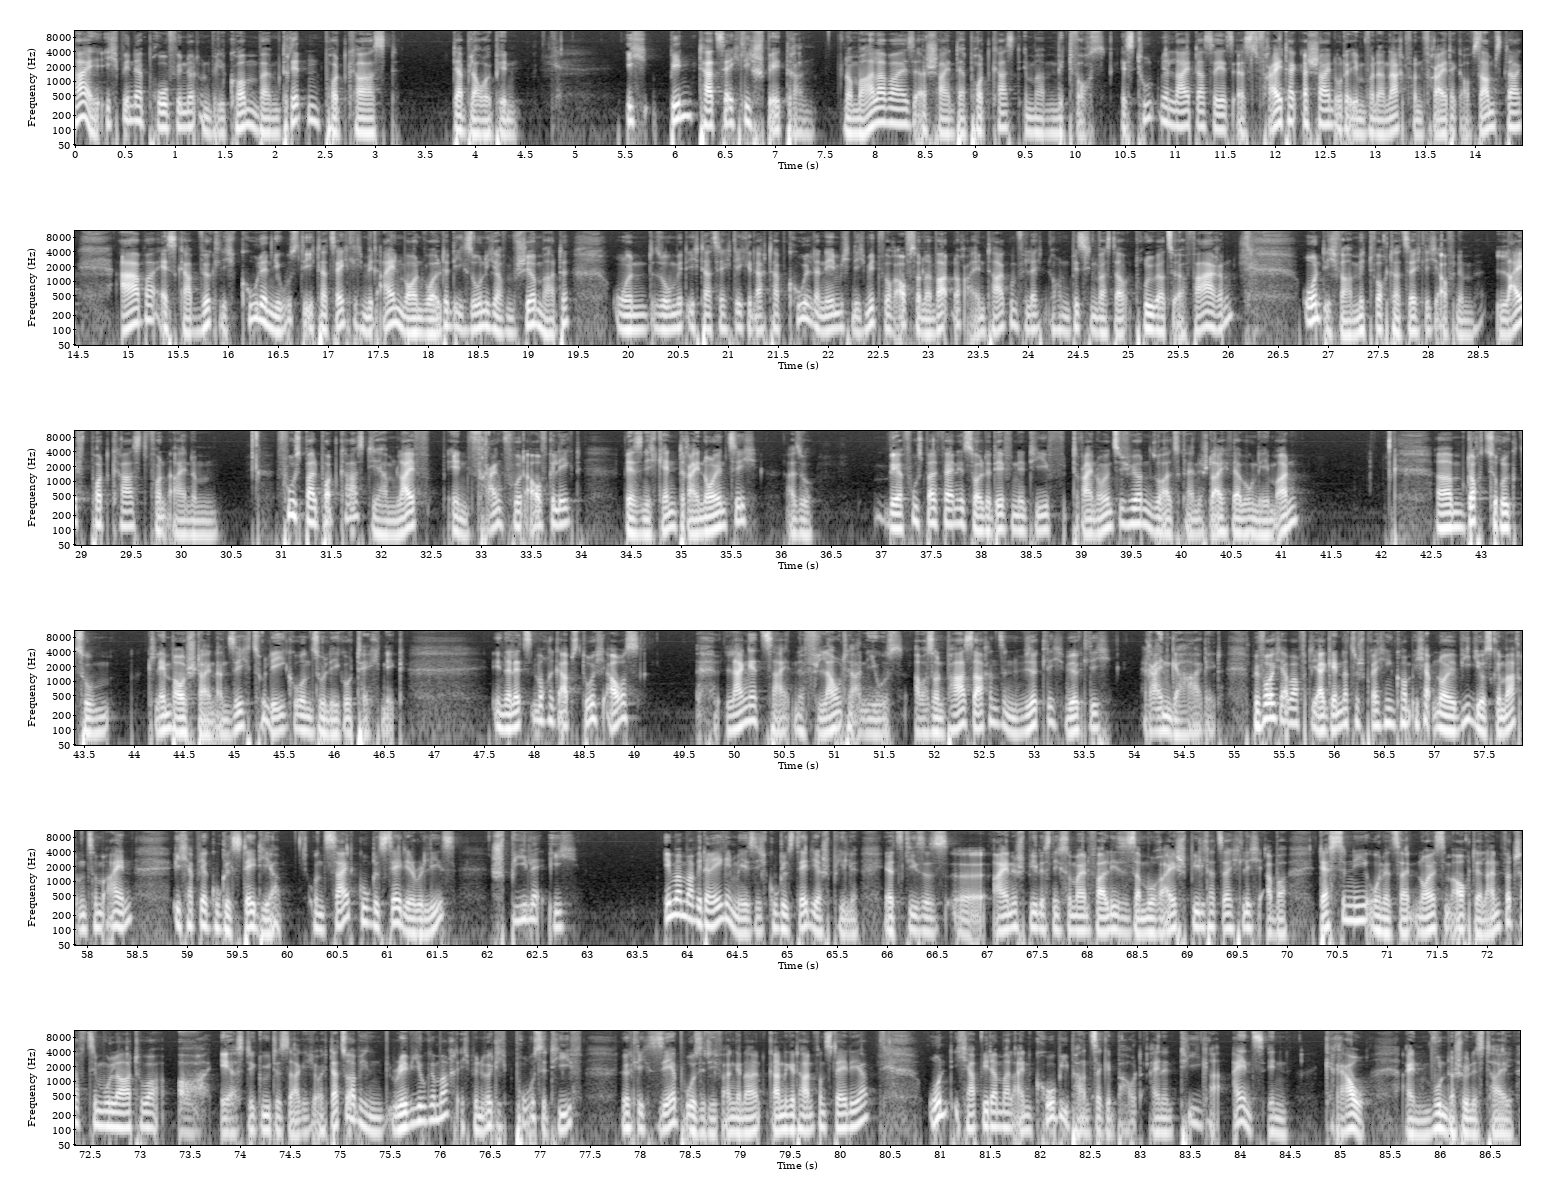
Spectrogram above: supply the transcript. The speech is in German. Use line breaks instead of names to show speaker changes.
Hi, ich bin der Profi-Nerd und willkommen beim dritten Podcast Der blaue Pin. Ich bin tatsächlich spät dran. Normalerweise erscheint der Podcast immer mittwochs. Es tut mir leid, dass er jetzt erst Freitag erscheint oder eben von der Nacht von Freitag auf Samstag, aber es gab wirklich coole News, die ich tatsächlich mit einbauen wollte, die ich so nicht auf dem Schirm hatte und somit ich tatsächlich gedacht habe, cool, dann nehme ich nicht Mittwoch auf, sondern warte noch einen Tag, um vielleicht noch ein bisschen was darüber zu erfahren. Und ich war Mittwoch tatsächlich auf einem Live-Podcast von einem Fußball-Podcast. Die haben live in Frankfurt aufgelegt. Wer es nicht kennt, 390. Also wer Fußballfan ist, sollte definitiv 390 hören, so als kleine Schleichwerbung nebenan. Ähm, doch zurück zum Klemmbaustein an sich, zu Lego und zu Lego-Technik. In der letzten Woche gab es durchaus lange Zeit eine Flaute an News, aber so ein paar Sachen sind wirklich, wirklich reingehagelt. Bevor ich aber auf die Agenda zu sprechen komme, ich habe neue Videos gemacht und zum einen, ich habe ja Google Stadia und seit Google Stadia Release spiele ich immer mal wieder regelmäßig Google Stadia Spiele. Jetzt dieses äh, eine Spiel ist nicht so mein Fall, dieses Samurai-Spiel tatsächlich, aber Destiny und jetzt seit neuestem auch der Landwirtschaftssimulator. Oh, erste Güte, sage ich euch. Dazu habe ich ein Review gemacht. Ich bin wirklich positiv, wirklich sehr positiv angetan von Stadia. Und ich habe wieder mal einen Kobi-Panzer gebaut, einen Tiger 1 in Grau. Ein wunderschönes Teil.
